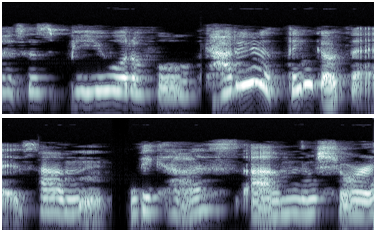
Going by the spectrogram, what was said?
this is beautiful. How did you think of this? Um because um I'm sure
